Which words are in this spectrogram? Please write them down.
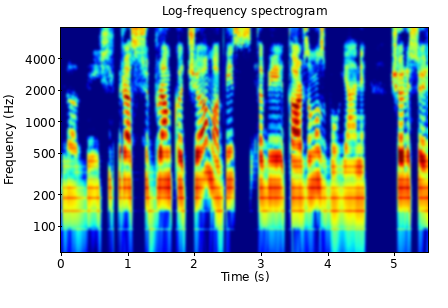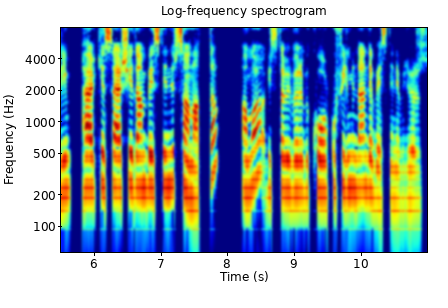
biraz değişik. Biraz süprem kaçıyor ama biz tabii tarzımız bu. Yani şöyle söyleyeyim. Herkes her şeyden beslenir sanatta. Ama biz tabii böyle bir korku filminden de beslenebiliyoruz.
